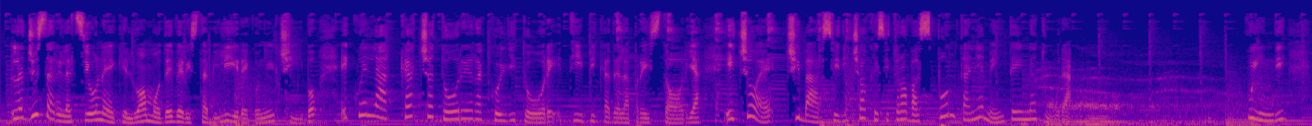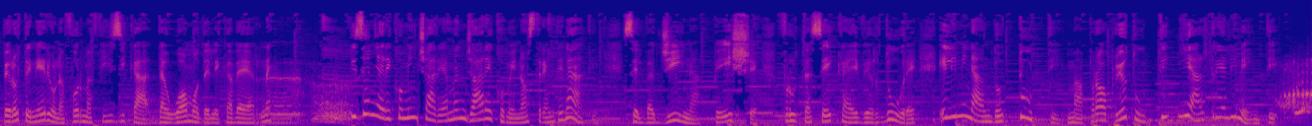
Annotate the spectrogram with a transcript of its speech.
La giusta relazione che l'uomo deve ristabilire con il cibo è quella cacciatore-raccoglitore tipica della preistoria, e cioè cibarsi di ciò che si trova spontaneamente in natura. Quindi, per ottenere una forma fisica da uomo delle caverne, bisogna ricominciare a mangiare come i nostri antenati, selvaggina, pesce, frutta secca e verdure, eliminando tutti, ma proprio tutti, gli altri alimenti.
